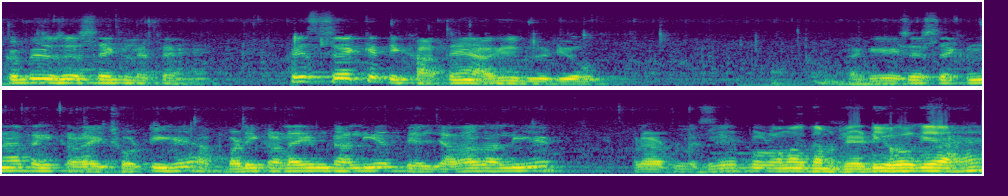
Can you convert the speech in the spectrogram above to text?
इसको भी उसे सेक लेते हैं। फिर सेक के दिखाते हैं आगे वीडियो। ताकि इसे सेकना है, ताकि कढ़ाई छोटी है। अब बड़ी कढ़ाई में डालिए, तेल ज़्यादा डालिए प्रोग्राम एकदम रेडी हो गया है।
